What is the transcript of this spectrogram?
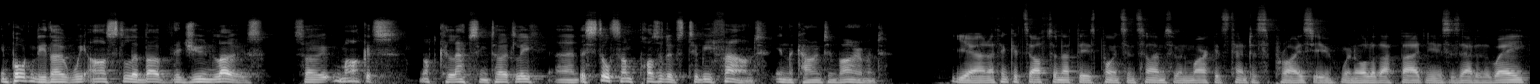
Importantly, though, we are still above the June lows. So markets not collapsing totally, and there's still some positives to be found in the current environment. Yeah, and I think it's often at these points in times when markets tend to surprise you when all of that bad news is out of the way.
